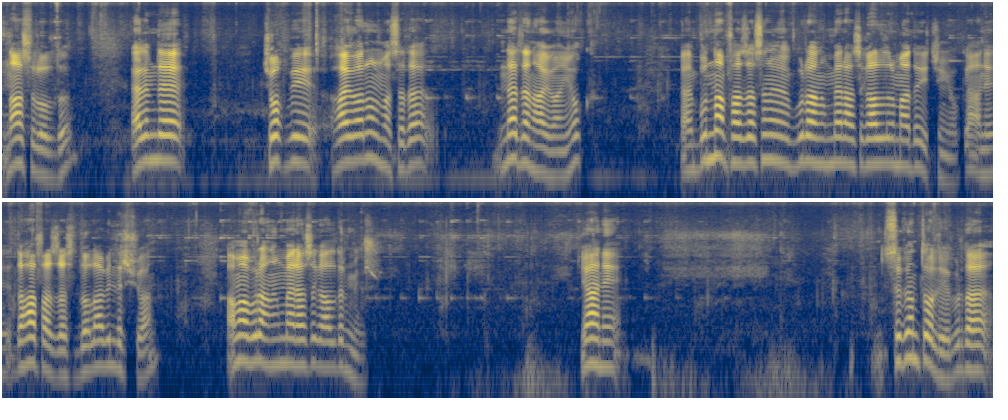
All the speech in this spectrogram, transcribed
nasıl oldu? Elimde çok bir hayvan olmasa da neden hayvan yok? Yani bundan fazlasını buranın merası kaldırmadığı için yok. Yani daha fazlası da olabilir şu an. Ama buranın merası kaldırmıyor. Yani sıkıntı oluyor. Burada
